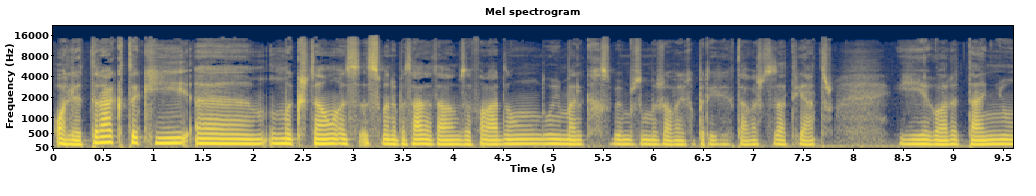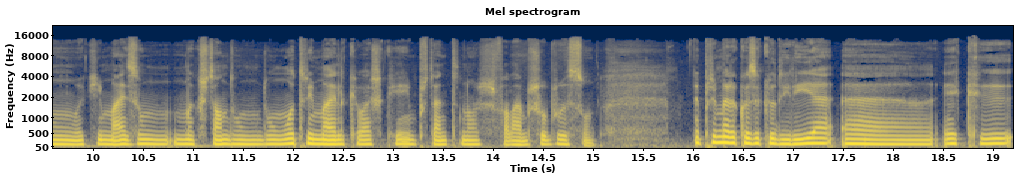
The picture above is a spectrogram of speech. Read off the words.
Olha, trago-te aqui uh, uma questão. A, a, semana passada estávamos a falar de um, de um e-mail que recebemos de uma jovem rapariga que estava a estudar teatro e agora tenho aqui mais um, uma questão de um, de um outro e-mail que eu acho que é importante nós falarmos sobre o assunto. A primeira coisa que eu diria uh, é que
